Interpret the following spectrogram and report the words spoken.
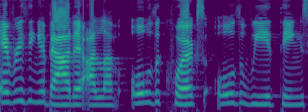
everything about it. I love all the quirks, all the weird things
